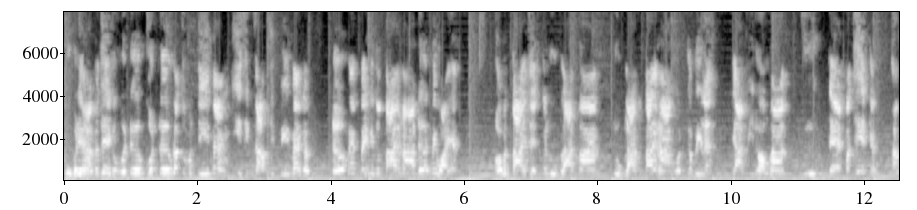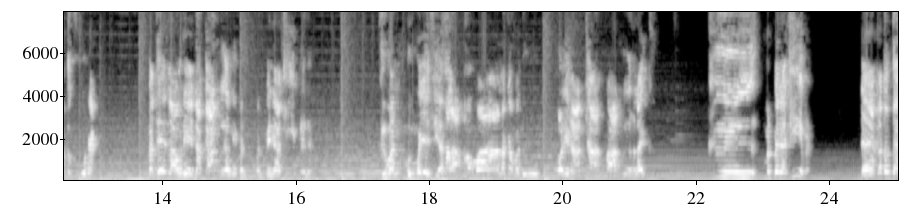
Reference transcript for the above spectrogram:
ผู้บริหารประเทศก็เหมือนเดิมคนเดิมรัฐมนตรีแม่ง20 30ปีแม่งก็เดิมแม่งเป็นกันจนตายหาเดินไม่ไหวอะพอมันตายเสร็จก็ลูกหลานมา ลูกหลานตายหาคนก็เป็นแล้วญาติพี่น้องมา คือแดกประเทศกันทั้งตระกูลน่ะประเทศเราเนี่ยนักการเมืองเนี่ยมันมันเป็นอาชีพเลยนะคือมันมึงไม่ได้เสียสละเข้ามาแล้วก็มาดูบริหารชาติบ้านเมืองอะไร คือคือมันเป็นอาชีพอะแดกก็ตั้งแต่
